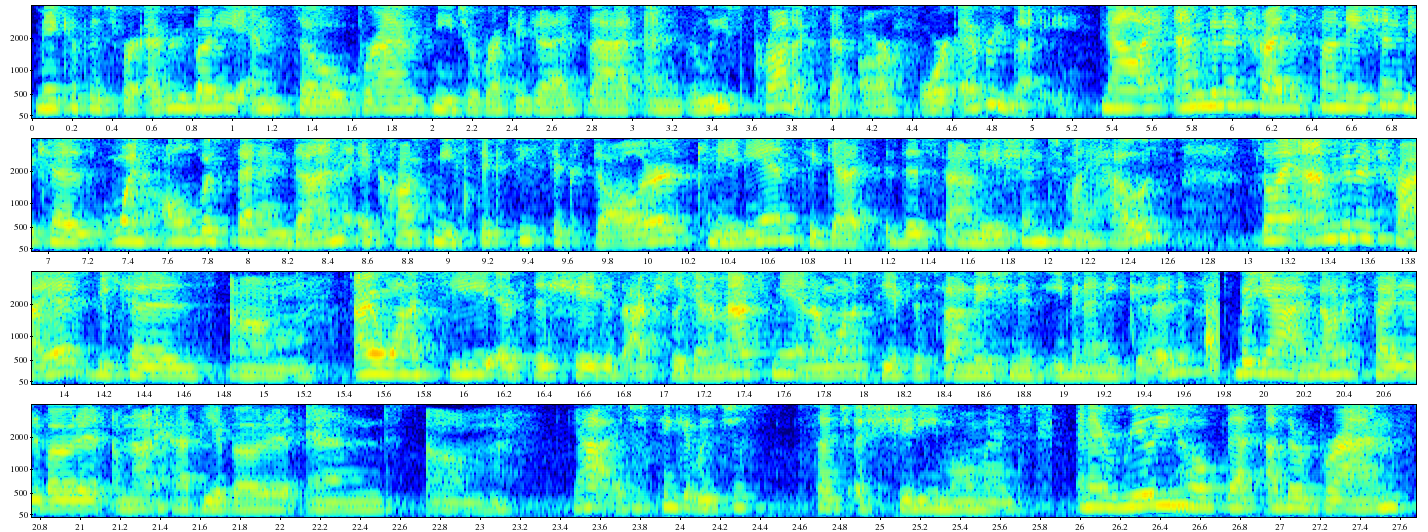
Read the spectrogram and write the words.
Makeup is for everybody, and so brands need to recognize that and release products that are for everybody. Now, I am gonna try this foundation because when all was said and done, it cost me $66 Canadian to get this foundation to my house. So I am gonna try it because um, I wanna see if this shade is actually gonna match me and I wanna see if this foundation is even any good. But yeah, I'm not excited about it. I'm not happy about it. And um, yeah, I just think it was just such a shitty moment. And I really hope that other brands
